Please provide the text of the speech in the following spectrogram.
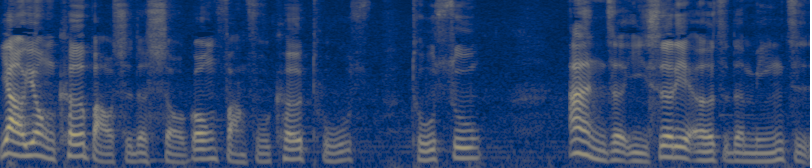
要用刻宝石的手工，仿佛刻图图书，按着以色列儿子的名字，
